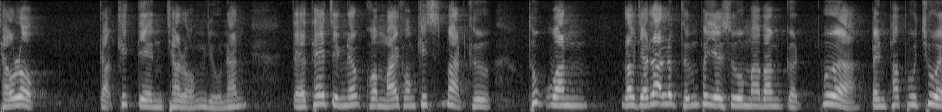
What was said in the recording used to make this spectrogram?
ชาวโลกกับคริสเตียนฉลองอยู่นั้น แต่แท้จริงแล้วความหมายของคริสต์มาสคือทุกวันเราจะระลึกถึงพระเยซูมาบังเกิดเพื่อเป็นพระผู้ช่วย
